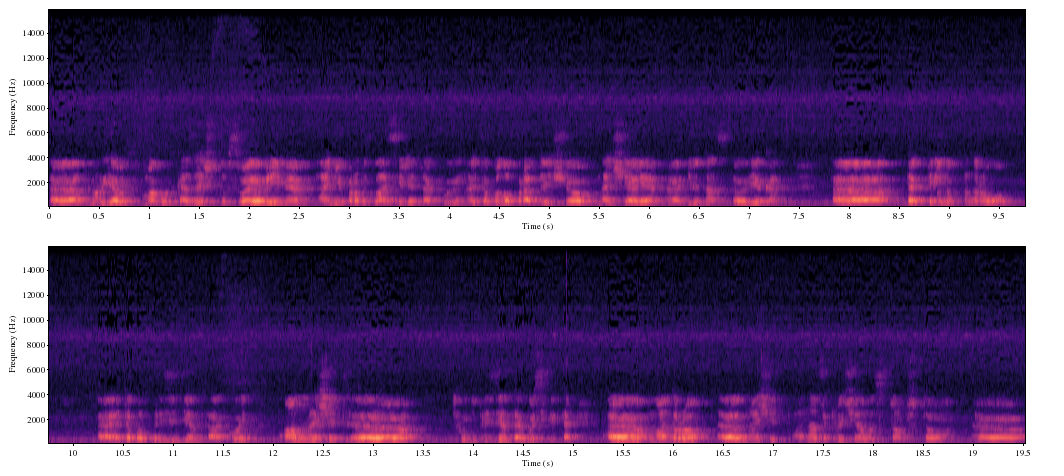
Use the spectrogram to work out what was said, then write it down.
Э, ну, я вот могу сказать, что в свое время они провозгласили такую, ну, это было, правда, еще в начале XIX э, века, доктрину Монро. Это был президент такой. Он, значит, фу, не президент, а госсекретарь, Монро, э, значит, она заключалась в том, что э,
